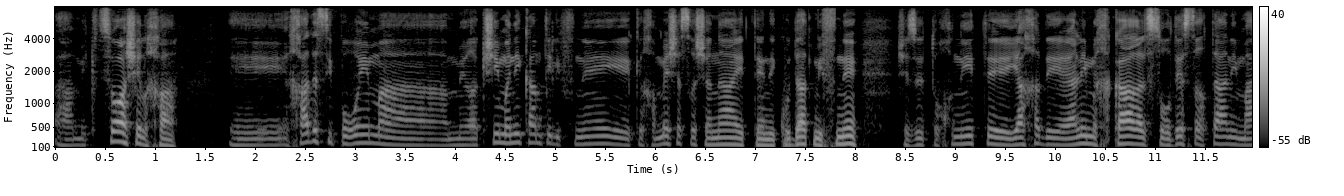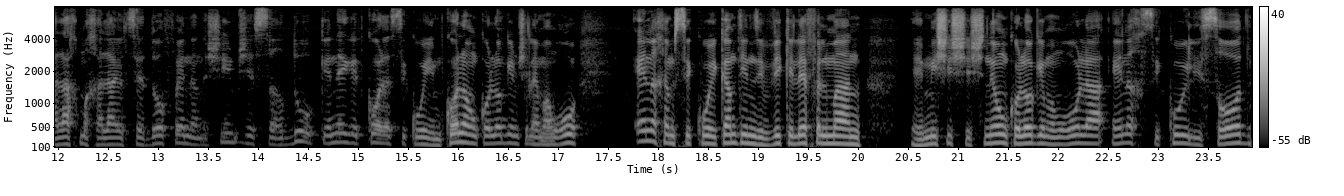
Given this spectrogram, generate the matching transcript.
המקצוע שלך, אחד הסיפורים המרגשים, אני הקמתי לפני אה, כ-15 שנה את אה, נקודת מפנה, שזו תוכנית יחד, היה לי מחקר על שורדי סרטן עם מהלך מחלה יוצא דופן, אנשים ששרדו כנגד כל הסיכויים, כל האונקולוגים שלהם אמרו אין לכם סיכוי, הקמתי עם זה ויקי לפלמן, מישהי ששני אונקולוגים אמרו לה אין לך סיכוי לשרוד,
